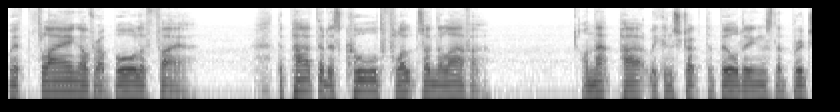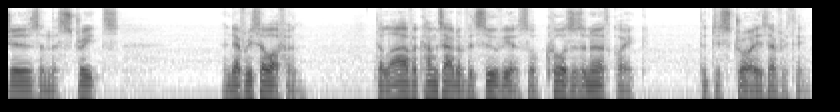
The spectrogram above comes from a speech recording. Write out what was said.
We're flying over a ball of fire. The part that has cooled floats on the lava. On that part we construct the buildings, the bridges, and the streets. And every so often, the lava comes out of Vesuvius or causes an earthquake that destroys everything.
